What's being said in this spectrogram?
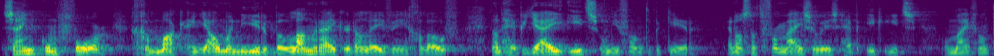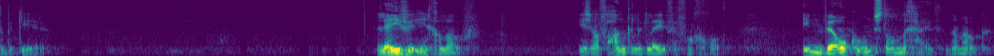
Zijn comfort, gemak en jouw manieren belangrijker dan leven in geloof, dan heb jij iets om je van te bekeren. En als dat voor mij zo is, heb ik iets om mij van te bekeren. Leven in geloof is afhankelijk leven van God. In welke omstandigheid dan ook.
